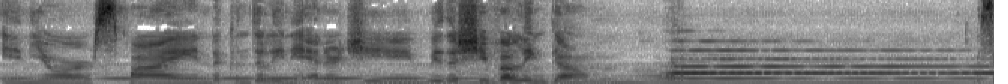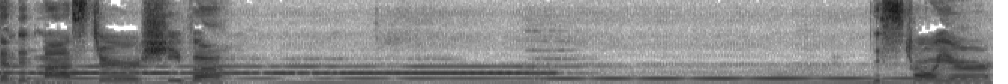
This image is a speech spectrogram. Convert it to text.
in your spine, the Kundalini energy with the Shiva Lingam. Ascended Master Shiva destroyer,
